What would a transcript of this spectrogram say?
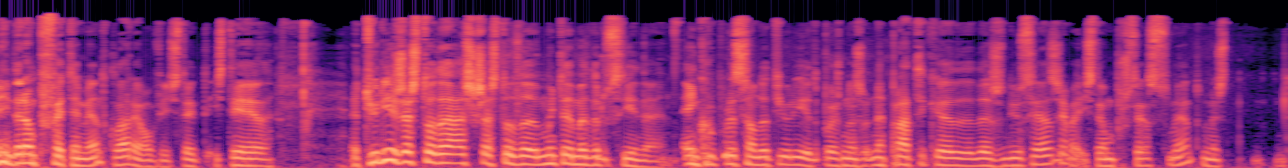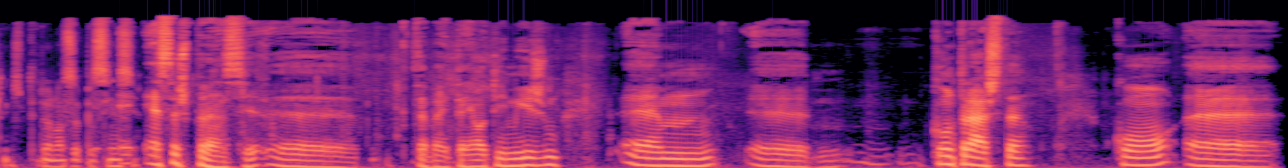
Ainda não perfeitamente, claro, é óbvio. Isto é, isto é a teoria já está, acho que já toda muito amadurecida. A incorporação da teoria depois na, na prática das dioceses, bem, isto é um processo lento, mas temos que ter a nossa paciência. Essa esperança, uh, que também tem otimismo, um, uh, eh, contrasta com uh,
